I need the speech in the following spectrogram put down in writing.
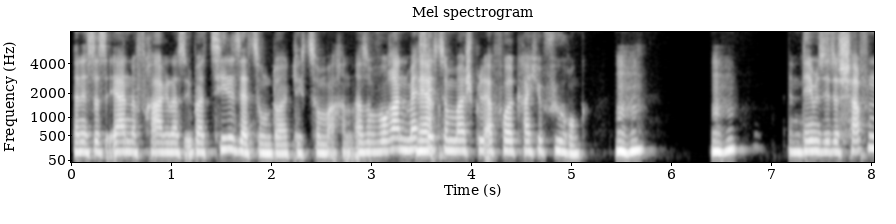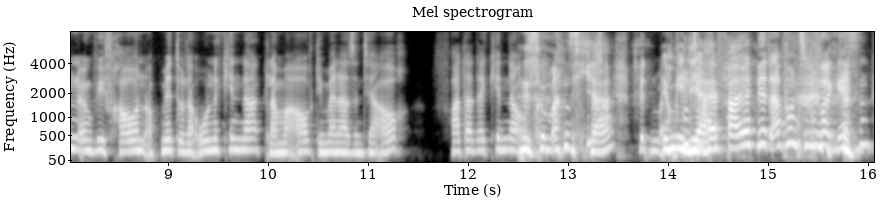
dann ist es eher eine Frage, das über Zielsetzung deutlich zu machen. Also woran messe ja. ich zum Beispiel erfolgreiche Führung? Mhm. Mhm. Indem sie das schaffen, irgendwie Frauen, ob mit oder ohne Kinder, Klammer auf, die Männer sind ja auch Vater der Kinder und kümmern sich. ja, im Idealfall. Zu, wird ab und zu vergessen,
